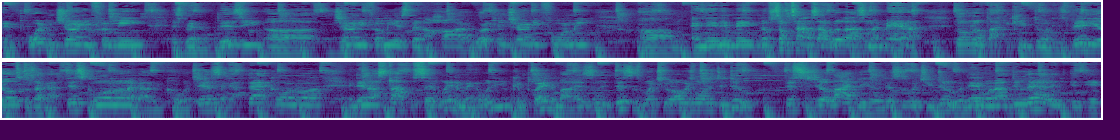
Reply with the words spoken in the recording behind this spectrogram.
important journey for me. It's been a busy uh, journey for me. It's been a hard working journey for me. Um, and then it made, you know, sometimes I realize I'm like, man, I don't know if I can keep doing these videos because I got this going on. I got to record this. I got that going on. And then I stop and say, wait a minute, what are you complaining about? Isn't it, this is what you always wanted to do. This is your livelihood. This is what you do. And then when I do that, it, it, it,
